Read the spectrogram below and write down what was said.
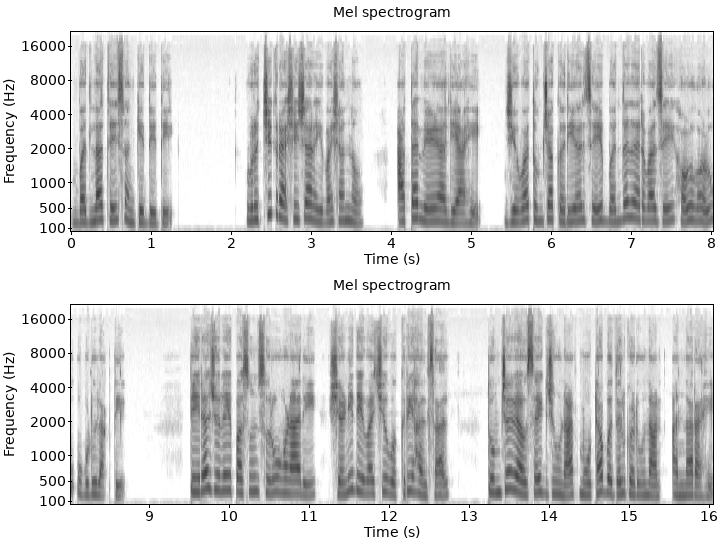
बदलाचे संकेत देतील. वृश्चिक राशीच्या रहिवाशांनो आता वेळ आली आहे जेव्हा तुमच्या करिअरचे बंद दरवाजे हळूहळू उघडू लागतील. तेरा जुलैपासून सुरू होणारी शनिदेवाची वक्री हालचाल तुमच्या व्यावसायिक जीवनात मोठा बदल घडवून आणणार आहे.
